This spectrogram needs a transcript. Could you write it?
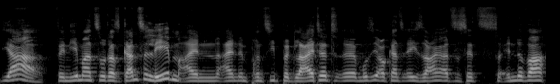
ja, wenn jemand so das ganze Leben einen, einen im Prinzip begleitet, äh, muss ich auch ganz ehrlich sagen, als es jetzt zu Ende war,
